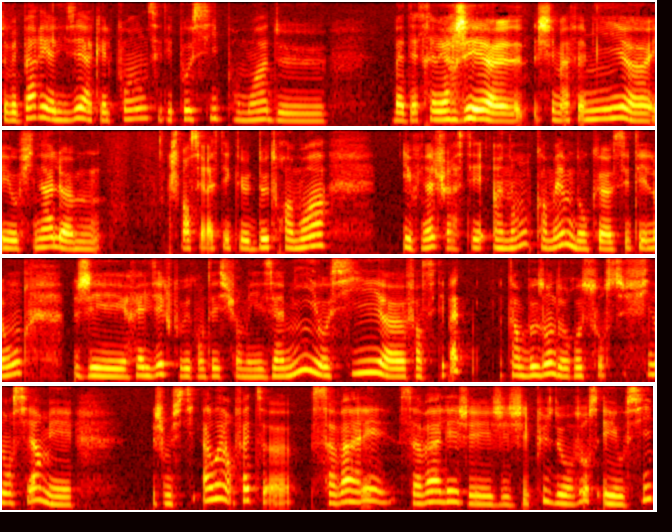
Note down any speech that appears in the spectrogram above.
n'avais pas réalisé à quel point c'était possible pour moi de bah, d'être hébergée euh, chez ma famille euh, et au final, euh, je pensais rester que 2-3 mois. Et au final, je suis restée un an quand même, donc c'était long. J'ai réalisé que je pouvais compter sur mes amis aussi. Enfin, c'était pas qu'un besoin de ressources financières, mais je me suis dit, ah ouais, en fait, euh, ça va aller, ça va aller, j'ai plus de ressources. Et aussi,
